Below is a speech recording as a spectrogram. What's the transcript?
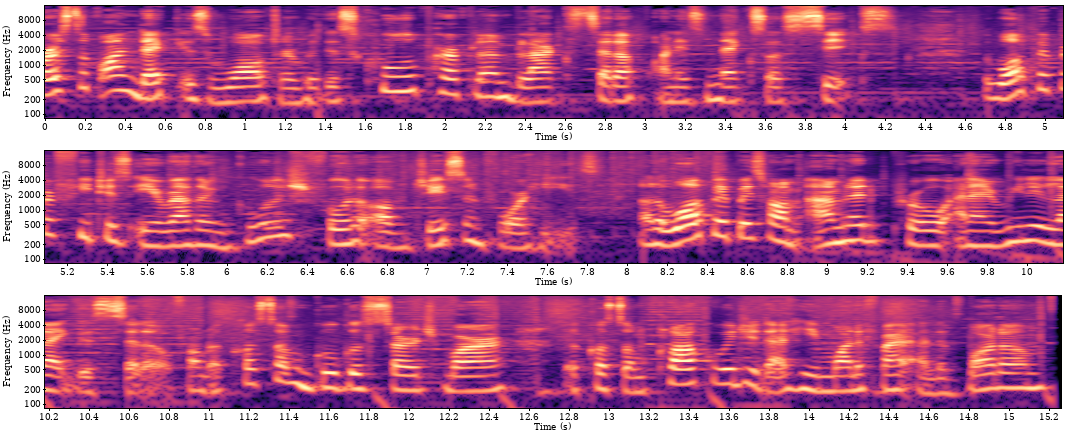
First up on deck is Walter with his cool purple and black setup on his Nexus 6. The wallpaper features a rather ghoulish photo of Jason Voorhees. Now the wallpaper is from AMOLED Pro and I really like this setup from the custom Google search bar, the custom clock widget that he modified at the bottom,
